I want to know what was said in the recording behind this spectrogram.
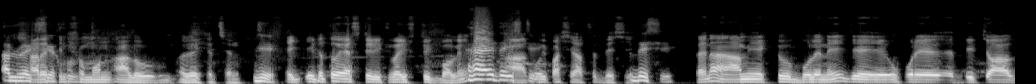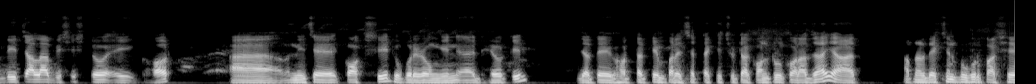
আলু সাড়ে তিনশো মন আলু রেখেছেন। জি। এটা তো অ্যাস্টেরিক্স বা স্ট্রিক বলে। হ্যাঁ ওই পাশে আছে দেশি। দেশি। তাই না? আমি একটু বলে নেই যে উপরে দ্বিচা- দ্বিচালা বিশিষ্ট এই ঘর। নিচে ককশিট উপরে রঙিন আহ, ঢেউটিন যাতে ঘরটার টেম্পারেচারটা কিছুটা কন্ট্রোল করা যায়। আর আপনারা দেখছেন পুকুর পাশে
